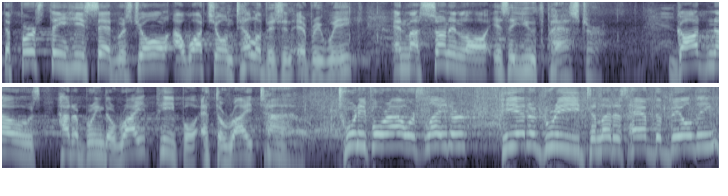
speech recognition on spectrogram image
the first thing he said was, Joel, I watch you on television every week, and my son in law is a youth pastor. God knows how to bring the right people at the right time. 24 hours later, he had agreed to let us have the building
